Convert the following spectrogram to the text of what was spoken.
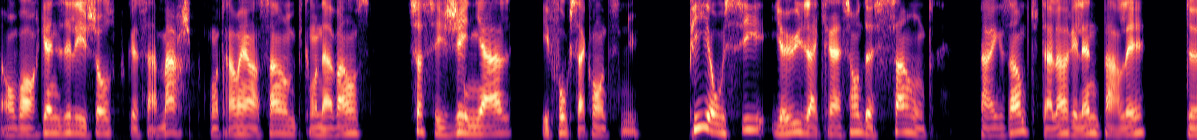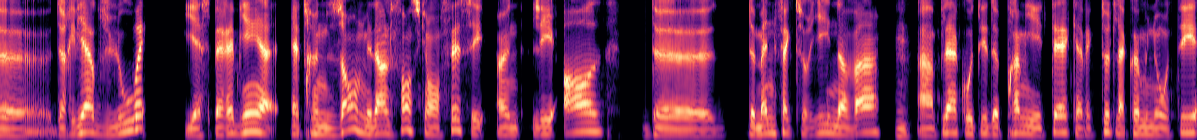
on va organiser les choses pour que ça marche, pour qu'on travaille ensemble, puis qu'on avance. Ça, c'est génial. Il faut que ça continue. Puis il y a aussi, il y a eu la création de centres. Par exemple, tout à l'heure, Hélène parlait de, de Rivière-du-Loup. Oui. Ils espéraient bien être une zone, mais dans le fond, ce qu'ils ont fait, c'est un, les halls de, de manufacturiers innovants Hmm. en plein à côté de Premier Tech avec toute la communauté,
